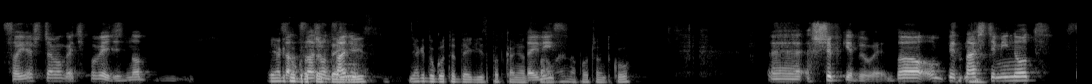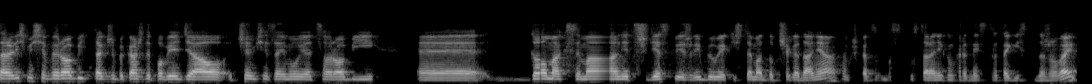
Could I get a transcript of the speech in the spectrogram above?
co jeszcze mogę Ci powiedzieć? No, jak, długo zarządzaniu... daily, jak długo te daily spotkania dailies? trwały na początku? E, szybkie były. Do 15 minut staraliśmy się wyrobić, tak żeby każdy powiedział, czym się zajmuje, co robi. E, do maksymalnie 30, jeżeli był jakiś temat do przegadania, na przykład ustalenie konkretnej strategii sprzedażowej.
